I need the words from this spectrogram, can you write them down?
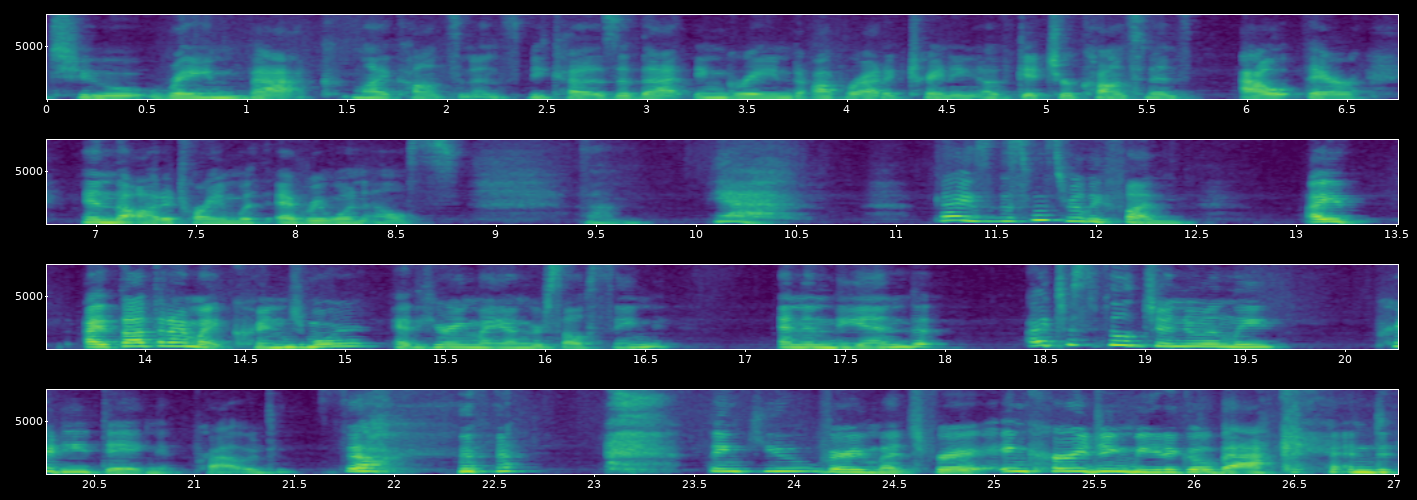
to rein back my consonants because of that ingrained operatic training of get your consonants out there in the auditorium with everyone else. Um, yeah, guys, this was really fun. I I thought that I might cringe more at hearing my younger self sing, and in the end, I just feel genuinely pretty dang proud. So. Thank you very much for encouraging me to go back and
